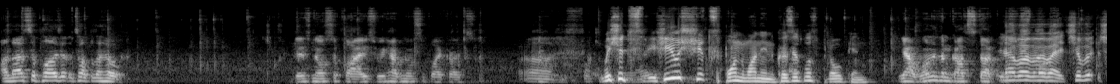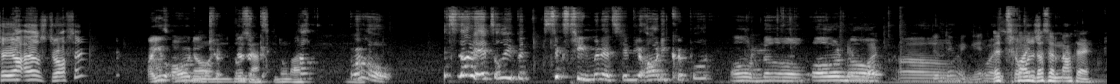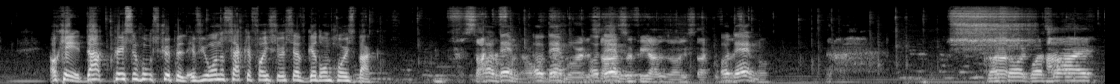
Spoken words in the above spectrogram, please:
Are there supplies at the top of the hill? There's no supplies. We have no supply cards. Uh, We should, you should spawn one in because it was broken. Yeah, one of them got stuck. yeah, wait, wait, wait. Should we? Should y'all else drop it? Are you already? No, no, don't a- ask, don't ask. Bro, it's not. It's only been 16 minutes and you're already crippled. Oh no! Oh no! Oh, Building It's fine, doesn't matter. Okay, that person who's crippled, if you want to sacrifice yourself, get on horseback. Sacrifice. Oh damn, oh, damn, oh, it's not damn. if he has already sacrificed. Oh, damn. No. West side, west side. Hi.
